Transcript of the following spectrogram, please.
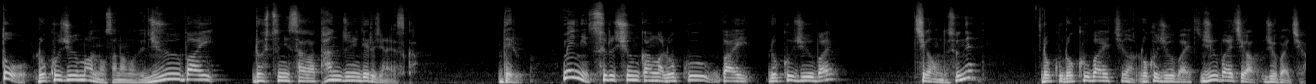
と60万の差なので10倍露出に差が単純に出るじゃないですか。出る。目にする瞬間が6倍、60倍違うんですよね。6、6倍違う、60倍、10倍違う、10倍違う。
